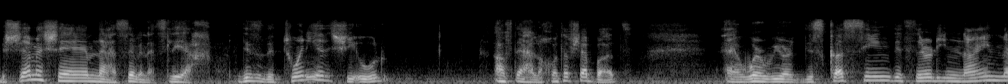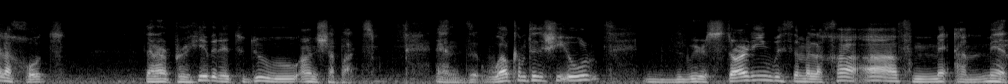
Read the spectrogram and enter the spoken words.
B'Shem Hashem Na'aseh v'Natzliach. This is the 20th Shiur of the Halachot of Shabbat, uh, where we are discussing the 39 Melachot that are prohibited to do on Shabbat. And welcome to the Shiur. We're starting with the Melacha of Me'amer.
